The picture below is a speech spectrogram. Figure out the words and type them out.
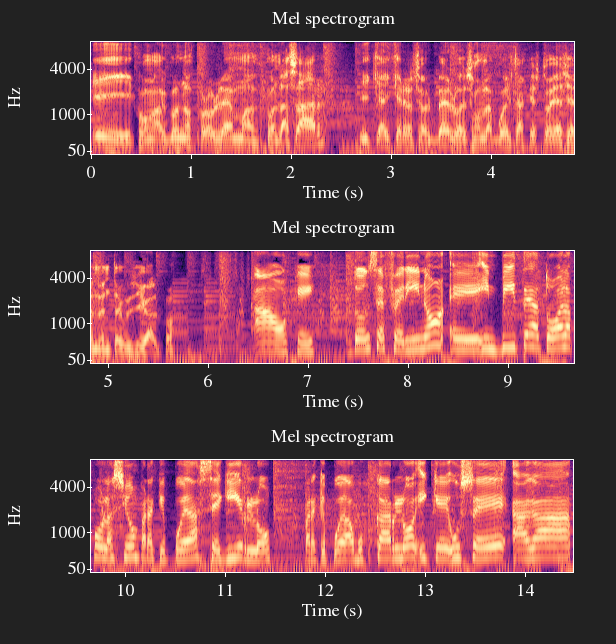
y con algunos problemas con la SAR y que hay que resolverlo. Son las vueltas que estoy haciendo en Tegucigalpa. Ah, ok. Don Seferino, eh, invite a toda la población para que pueda seguirlo, para que pueda buscarlo y que usted haga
